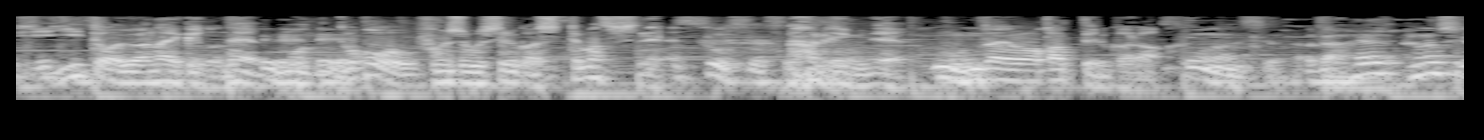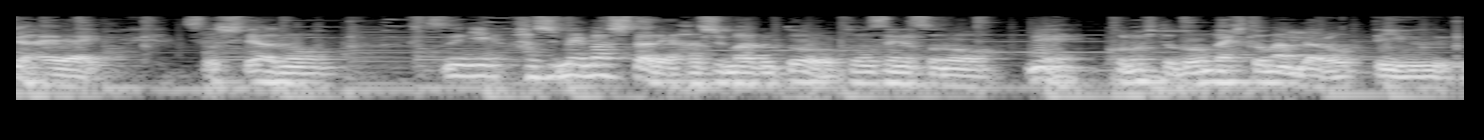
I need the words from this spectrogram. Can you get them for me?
いいとは言わないけどね、ええもうどこを粉飾してるか知ってますしね。そうそうそう。ある意味ね、うん問題は分かってるから。そうなんですよ。だから話が早い。そしてあの、普通に始めましたで始まると、当然その、ね、この人どんな人なんだろうっていう、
